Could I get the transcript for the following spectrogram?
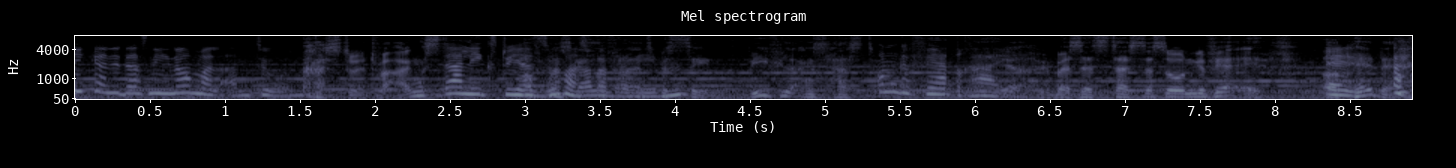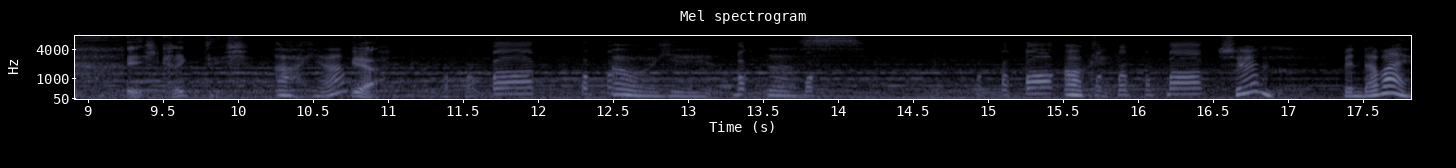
Ich kann dir das nicht nochmal antun. Hast du etwa Angst? Da liegst du ja Auf einer sowas Skala von von 1 daneben. bis 10. Wie viel Angst hast du? Ungefähr drei. Ja, übersetzt heißt das so ungefähr 11. Okay, Elf. dann. Ich krieg dich. Ach ja? Ja. Oh je. Das. Okay. Schön. Bin dabei.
